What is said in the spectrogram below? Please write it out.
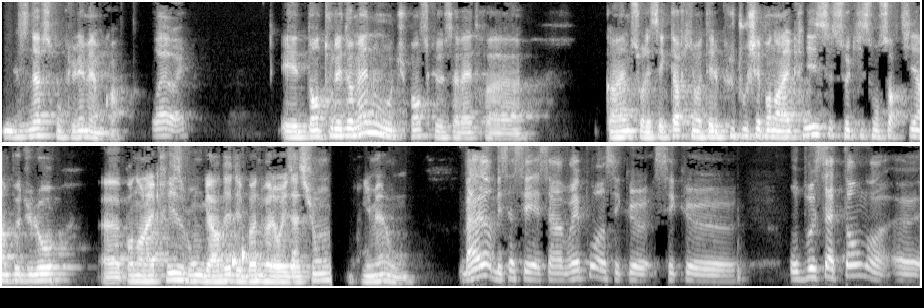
2019 seront plus les mêmes. Quoi. Ouais, ouais. Et dans tous les domaines, ou tu penses que ça va être quand même sur les secteurs qui ont été le plus touchés pendant la crise. Ceux qui sont sortis un peu du lot euh, pendant la crise vont garder des bonnes valorisations, ou... Bah non, mais ça c'est un vrai point, c'est que c'est que on peut s'attendre. Euh,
